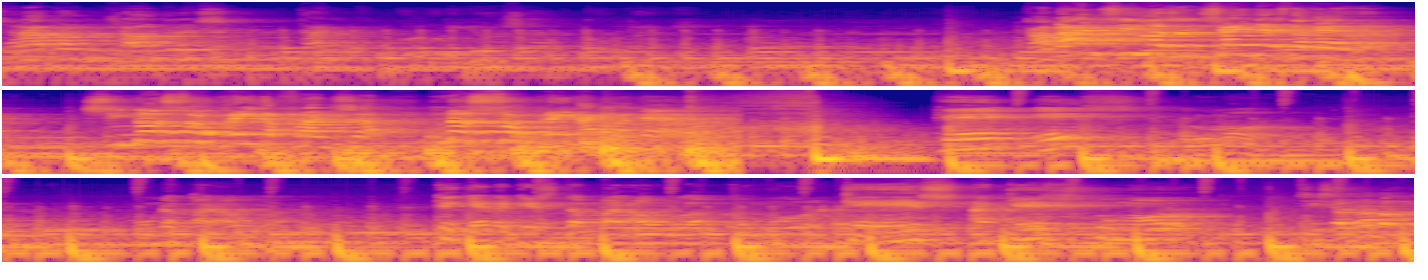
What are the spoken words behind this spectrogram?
serà per vosaltres tan gloriosa com per mi. Que avancin les ensenyes de guerra! Si no sóc rei de França, no sóc rei d'Anglaterra! Què és l'honor? Una paraula. Què hi ha d'aquesta aquesta paraula honor? Què és aquest honor? Si s'aproven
